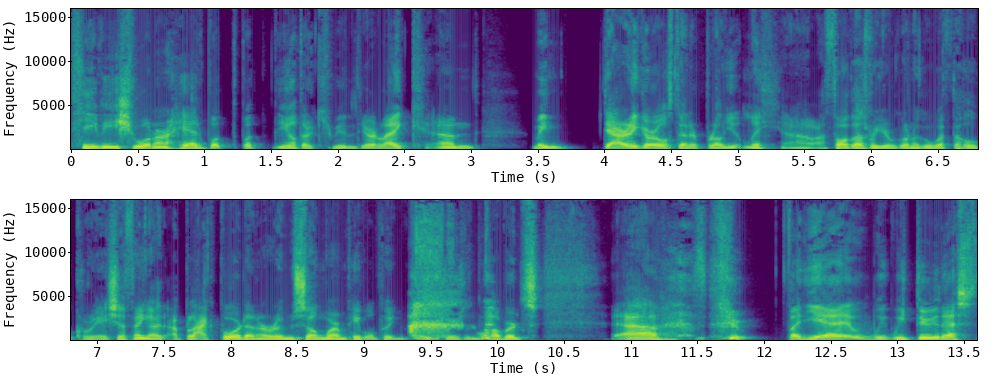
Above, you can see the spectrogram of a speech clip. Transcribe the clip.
TV show in our head. What what the other community are like, and I mean, Derry Girls did it brilliantly. Uh, I thought that's where you were going to go with the whole Croatia thing, a, blackboard in a room somewhere, and people putting posters in cupboards. Uh, but yeah, we, we do this,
